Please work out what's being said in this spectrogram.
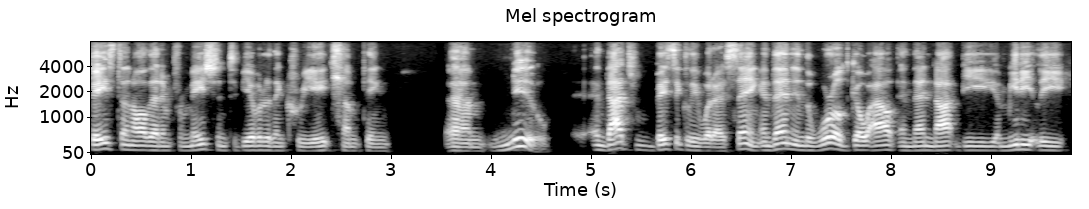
based on all that information to be able to then create something um, new. And that's basically what I was saying. And then in the world, go out and then not be immediately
